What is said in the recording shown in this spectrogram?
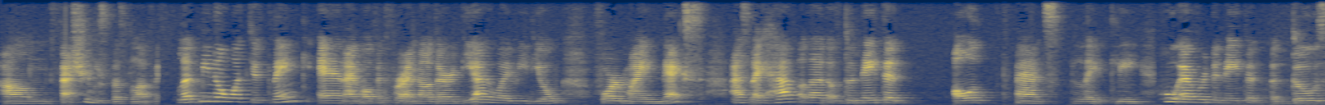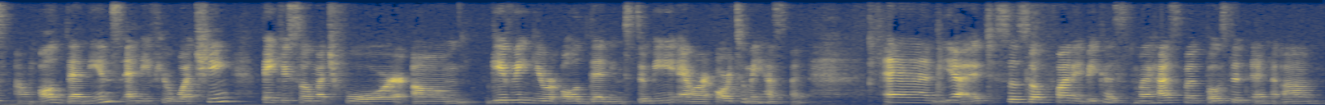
um, fashionistas love it. Let me know what you think and I'm open for another DIY video for my next as I have a lot of donated old pants lately. Whoever donated those um, old denims and if you're watching, thank you so much for um, giving your old denims to me or, or to my husband. And yeah, it's just so, so funny because my husband posted and um,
